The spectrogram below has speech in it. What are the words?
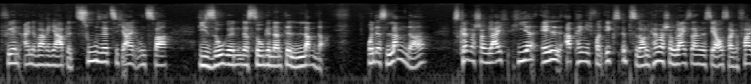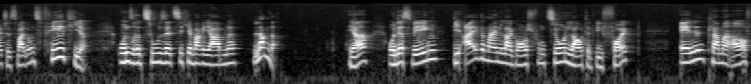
führen eine Variable zusätzlich ein, und zwar die, das sogenannte Lambda. Und das Lambda, das können wir schon gleich hier L abhängig von x, y, können wir schon gleich sagen, dass die Aussage falsch ist, weil uns fehlt hier unsere zusätzliche Variable Lambda. Ja, und deswegen die allgemeine Lagrange-Funktion lautet wie folgt: L, Klammer auf,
